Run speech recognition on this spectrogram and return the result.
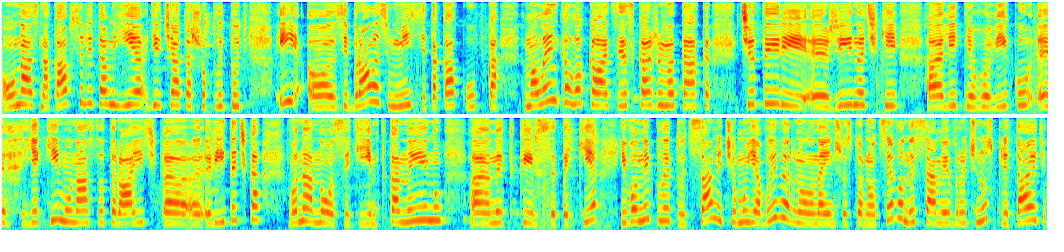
у нас на капсулі там є дівчата, що плетуть. І о, зібралась у місті така кубка, маленька локація, скажімо так, чотири е, жіночки літнього віку, е, яким у нас тут раєчка, е, ріточка, вона носить їм тканину, нитки, все таке. І вони плетуть самі. Чому я вивернула на іншу сторону? Це вони самі вручну сплітають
